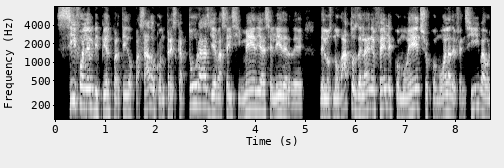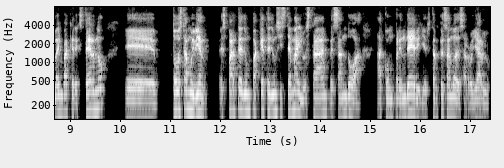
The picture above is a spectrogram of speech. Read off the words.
sí fue el MVP el partido pasado con tres capturas, lleva seis y media, es el líder de, los novatos de la NFL como edge o como ala defensiva o linebacker externo. Eh, todo está muy bien. Es parte de un paquete de un sistema y lo está empezando a comprender y está empezando a desarrollarlo.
